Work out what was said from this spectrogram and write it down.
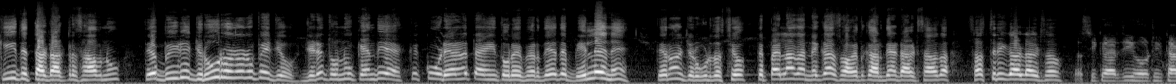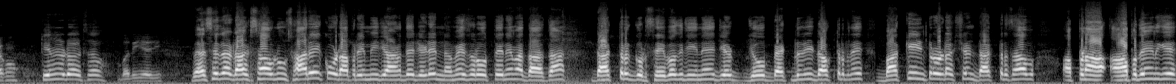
ਕੀ ਦਿੱਤਾ ਡਾਕਟਰ ਸਾਹਿਬ ਨੂੰ ਤੇ ਵੀਡੀਓ ਜਰੂਰ ਉਹਨਾਂ ਨੂੰ ਭੇਜਿਓ, ਜਿਹੜੇ ਤੁਹਾਨੂੰ ਕਹਿੰਦੇ ਆ ਕਿ ਘੋੜਿਆਂ ਨੇ ਤਾਂ ਹੀ ਤੁਰੇ ਫਿਰਦੇ ਆ ਤੇ ਵਿਹਲੇ ਨੇ। ਤੇ ਉਹਨਾਂ ਨੂੰ ਜਰੂਰ ਦੱਸਿਓ। ਤੇ ਪਹਿਲਾਂ ਤਾਂ ਨਿੱਘਾ ਸਵਾਗਤ ਕਰਦੇ ਆ ਡਾਕਟਰ ਸਾਹਿਬ ਦਾ। ਸਤਿ ਸ੍ਰੀ ਅਕਾਲ ਡਾਕਟਰ ਸਾਹਿਬ। ਸਤਿ ਸ਼੍ਰੀ ਅਕਾਲ ਜੀ ਹੋਰ ਠੀਕ ਠਾਕ ਹੋ? ਕਿਵੇਂ ਹੋ ਡਾਕਟਰ ਸਾਹਿਬ? ਵਧੀਆ ਜੀ। ਵੈਸੇ ਤਾਂ ਡਾਕਟਰ ਸਾਹਿਬ ਨੂੰ ਸਾਰੇ ਘੋੜਾ ਪ੍ਰੇਮੀ ਜਾਣਦੇ ਜਿਹੜੇ ਨਵੇਂ ਸਰੋਤੇ ਨੇ ਮੈਂ ਦੱਸਦਾ ਡਾਕਟਰ ਗੁਰਸੇਵਕ ਜੀ ਨੇ ਜੋ- ਜੋ ਵੈਟਰਨਰੀ ਡਾਕਟਰ ਨੇ। ਬਾਕੀ ਇੰਟਰੋਡਕਸ਼ਨ ਡਾਕਟਰ ਸਾਹਿਬ ਆਪਣਾ ਆਪ ਦੇਣਗੇ।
